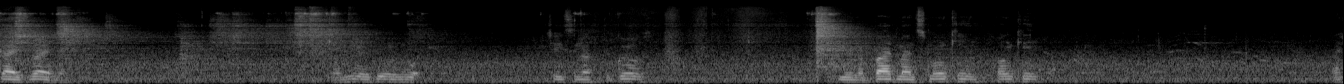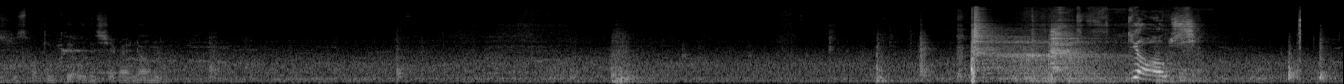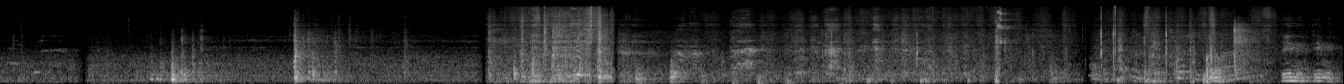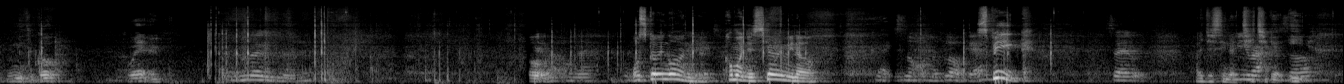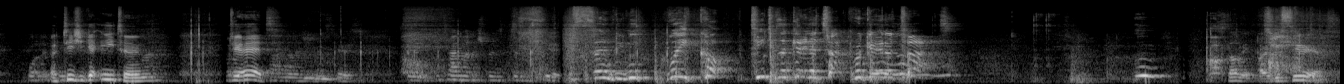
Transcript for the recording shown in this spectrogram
guy's right, man. I'm here doing what? Chasing after girls. Being a bad man, smoking, bunking. I should just fucking quit all this shit right now, man. Yo, shit. Damien, Damien, we need to go. Where? Oh. What's going on? Come on, you're scaring me now. It's not on the blog, yeah? Speak! So, I just seen a teacher get actors eat. are, what A teacher get eaten to your head. Time management's good. So, your time management's pretty good. Assembly, we wake up! Teachers are getting attacked! We're getting attacked! Stop it. Are you serious?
